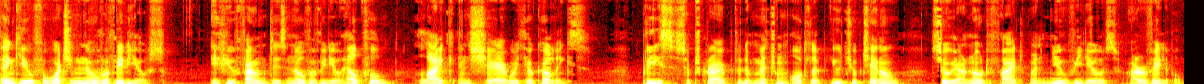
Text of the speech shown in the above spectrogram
Thank you for watching Nova videos. If you found this Nova video helpful, like and share with your colleagues. Please subscribe to the Metrohm Autolab YouTube channel so you are notified when new videos are available.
